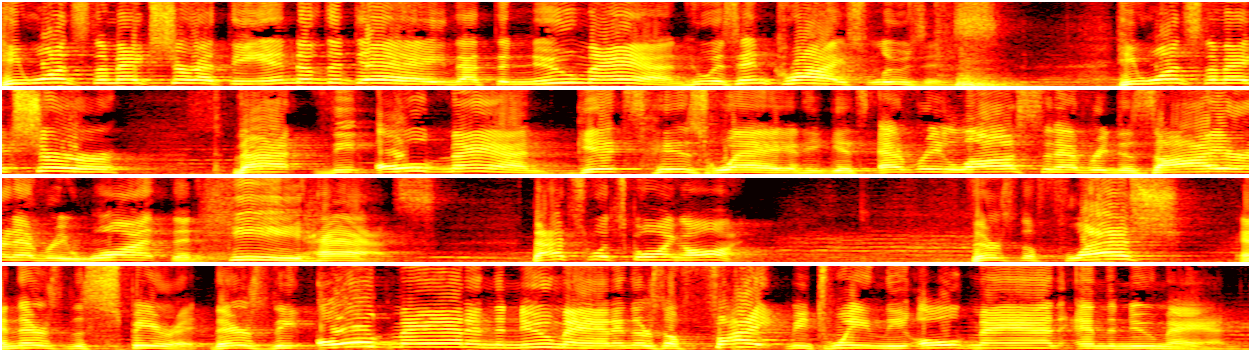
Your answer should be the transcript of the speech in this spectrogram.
He wants to make sure at the end of the day that the new man who is in Christ loses. He wants to make sure that the old man gets his way and he gets every lust and every desire and every want that he has. That's what's going on. There's the flesh and there's the spirit. There's the old man and the new man, and there's a fight between the old man and the new man.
